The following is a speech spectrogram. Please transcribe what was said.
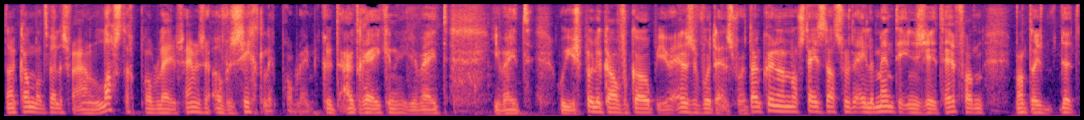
dan kan dat weliswaar een lastig probleem zijn. Maar het is een overzichtelijk probleem. Je kunt uitrekenen, je weet, je weet hoe je spullen kan verkopen... enzovoort, enzovoort. Dan kunnen er nog steeds dat soort elementen in zitten. Hè, van, want dat,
